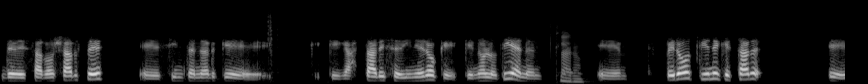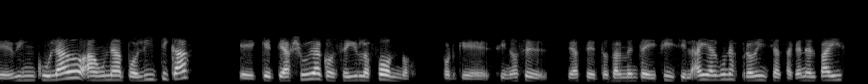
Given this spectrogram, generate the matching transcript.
de desarrollarse eh, sin tener que, que, gastar ese dinero que, que no lo tienen. Claro. Eh, pero tiene que estar eh, vinculado a una política eh, que te ayude a conseguir los fondos, porque si no se, se hace totalmente difícil. Hay algunas provincias acá en el país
